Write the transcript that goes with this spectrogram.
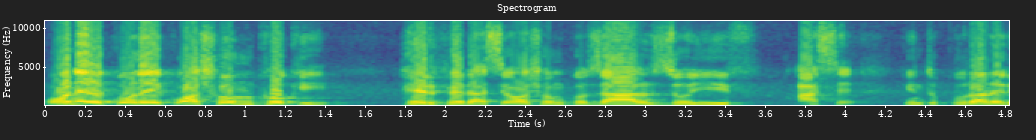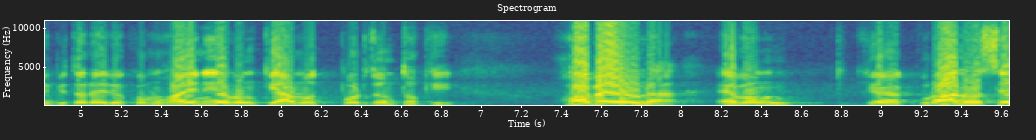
অনেক অনেক অসংখ্য কি হেরফের আছে, অসংখ্য জাল, জয়ীফ আছে। কিন্তু কোরআনের ভিতরে এরকম হয়নি এবং কিয়ামত পর্যন্ত কি? হবেও না। এবং কোরআন হচ্ছে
